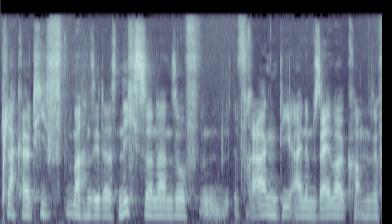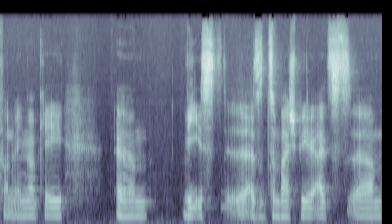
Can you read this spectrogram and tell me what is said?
plakativ, machen sie das nicht, sondern so Fragen, die einem selber kommen, so von wegen, okay, ähm, wie ist, äh, also zum Beispiel als ähm,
